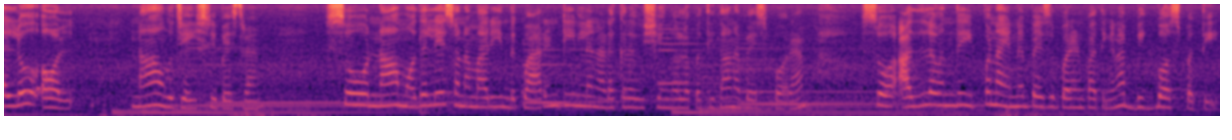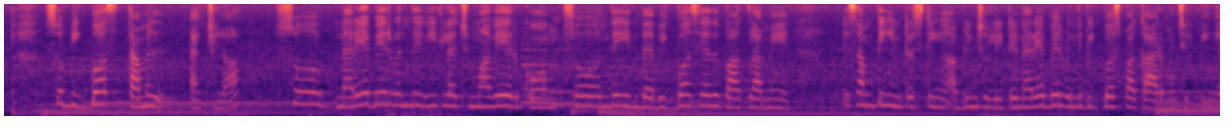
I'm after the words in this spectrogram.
ஹலோ ஆல் நான் உங்கள் ஜெயஸ்ரீ பேசுகிறேன் ஸோ நான் முதல்லே சொன்ன மாதிரி இந்த குவாரண்டீனில் நடக்கிற விஷயங்களை பற்றி தான் நான் பேச போகிறேன் ஸோ அதில் வந்து இப்போ நான் என்ன பேச போகிறேன்னு பார்த்தீங்கன்னா பிக் பாஸ் பற்றி ஸோ பிக் பாஸ் தமிழ் ஆக்சுவலாக ஸோ நிறைய பேர் வந்து வீட்டில் சும்மாவே இருக்கும். ஸோ வந்து இந்த பிக் பாஸையாவது பார்க்கலாமே சம்திங் இன்ட்ரெஸ்டிங் அப்படின்னு சொல்லிட்டு நிறைய பேர் வந்து பிக் பாஸ் பார்க்க ஆரம்பிச்சிருப்பீங்க.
